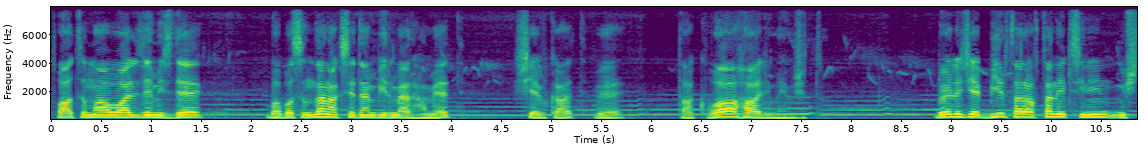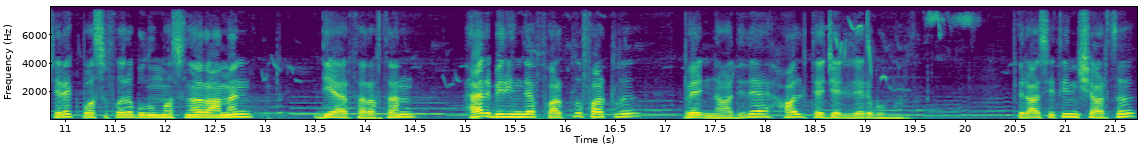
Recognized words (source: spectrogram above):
Fatıma validemiz de babasından akseden bir merhamet, şefkat ve takva hali mevcuttu. Böylece bir taraftan hepsinin müşterek vasıfları bulunmasına rağmen diğer taraftan her birinde farklı farklı ve nadide hal tecellileri bulunurdu. Firasetin şartı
